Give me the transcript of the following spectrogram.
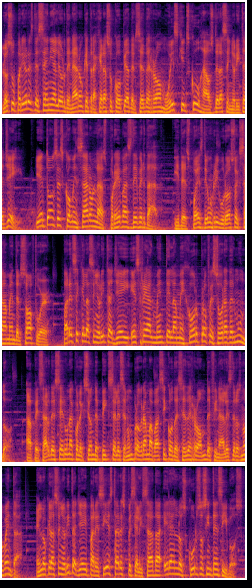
Los superiores de Senia le ordenaron que trajera su copia del CD-ROM WizKid Schoolhouse de la señorita J, Y entonces comenzaron las pruebas de verdad. Y después de un riguroso examen del software, parece que la señorita Jay es realmente la mejor profesora del mundo, a pesar de ser una colección de píxeles en un programa básico de CD-ROM de finales de los 90. En lo que la señorita Jay parecía estar especializada era en los cursos intensivos.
